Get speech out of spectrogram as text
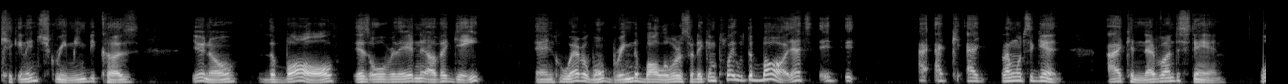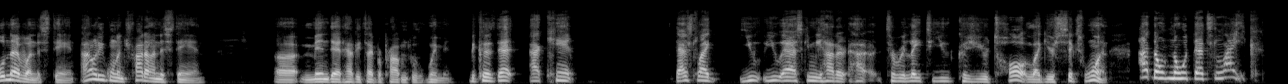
kicking and screaming because, you know, the ball is over there in the other gate, and whoever won't bring the ball over so they can play with the ball. That's it. it I, I, I, once again, I can never understand. We'll never understand. I don't even want to try to understand uh, men that have these type of problems with women because that I can't. That's like you you asking me how to how to relate to you because you're tall, like you're six one. I don't know what that's like.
